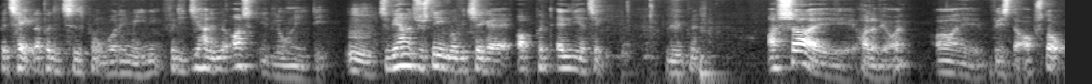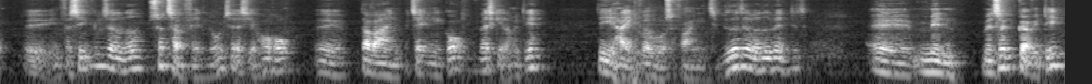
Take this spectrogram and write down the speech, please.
betaler på det tidspunkt, hvor det er mening. Fordi de har nemlig også et låne-ID. Mm. Så vi har et system, hvor vi tjekker op på alle de her ting løbende. Og så øh, holder vi øje, og øh, hvis der opstår øh, en forsinkelse eller noget, så tager vi fat i lån til at sige, hov, hov, øh, der var en betaling i går, hvad sker der med det? Det har ikke været vores erfaring indtil videre, det har været nødvendigt. Øh, men, men så gør vi det,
